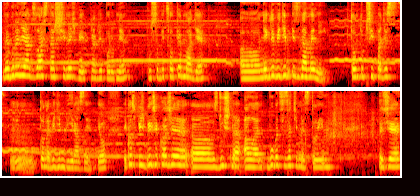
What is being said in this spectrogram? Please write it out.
Nebude nějak zvlášť starší než vy, pravděpodobně. Působí celkem mladě. Uh, někdy vidím i znamení. V tomto případě mm, to nevidím výrazně, jo. Jako spíš bych řekla, že uh, vzdušné, ale vůbec si zatím nestojím, takže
